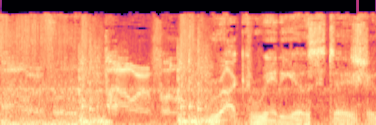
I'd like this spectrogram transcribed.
powerful, powerful rock radio station.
